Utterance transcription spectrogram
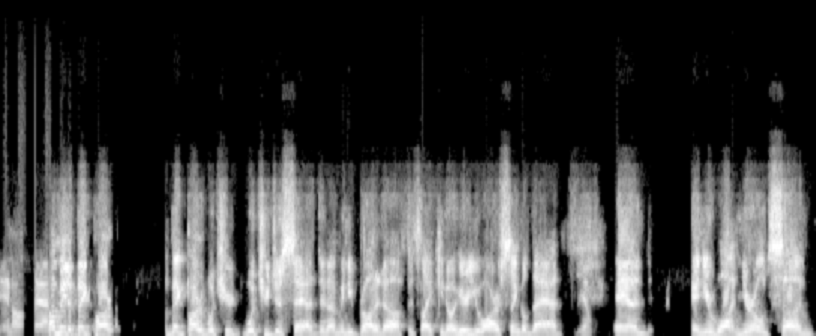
you know, I mean, a big part, a big part of what you what you just said, and I mean, you brought it up. It's like you know, here you are, a single dad, Yep. and and you're wanting your own son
